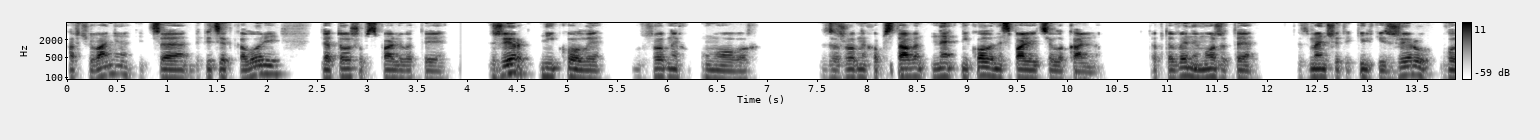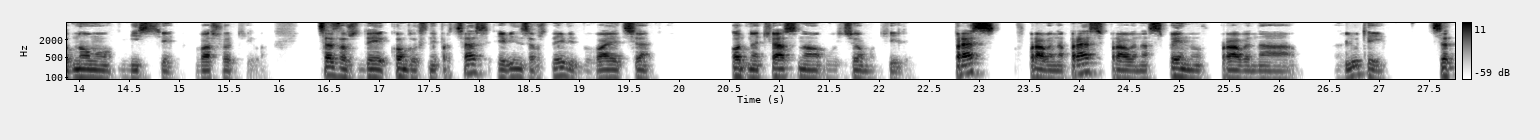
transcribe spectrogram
харчування і це дефіцит калорій для того, щоб спалювати жир ніколи в жодних умовах, за жодних обставин не, ніколи не спалюється локально. Тобто ви не можете зменшити кількість жиру в одному місці вашого тіла. Це завжди комплексний процес, і він завжди відбувається одночасно у цьому тілі. Прес, вправи на прес, вправи на спину, вправи на лютий це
